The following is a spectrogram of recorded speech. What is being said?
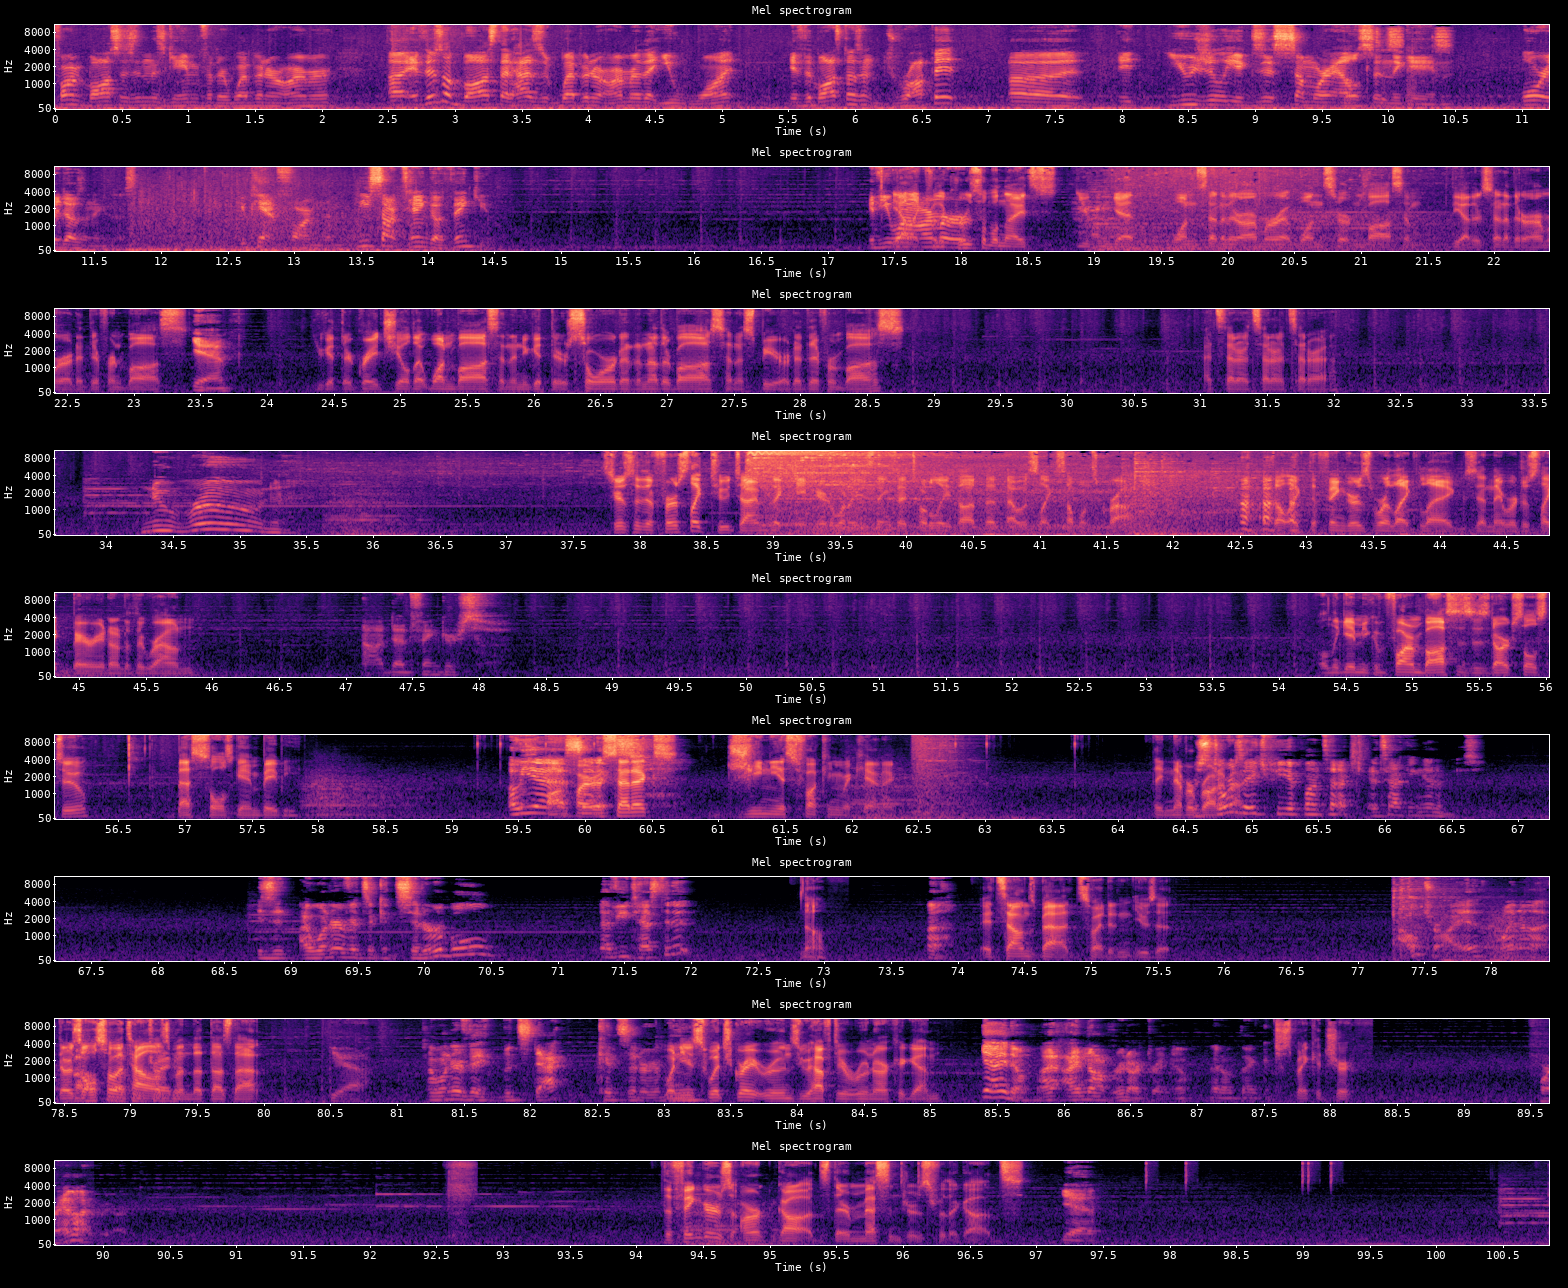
Farm bosses in this game for their weapon or armor. Uh, if there's a boss that has weapon or armor that you want, if the boss doesn't drop it, uh, it usually exists somewhere else in the game. Or it doesn't exist. You can't farm them. Nisak Tango, thank you. If you yeah, want like for the Crucible Knights, you can get one set of their armor at one certain boss and the other set of their armor at a different boss. yeah. You get their great shield at one boss, and then you get their sword at another boss, and a spear at a different boss. Etc. Etc. Etc. New rune. Seriously, the first like two times I came here to one of these things, I totally thought that that was like someone's crotch. I felt like the fingers were like legs, and they were just like buried under the ground. Ah, dead fingers. Only game you can farm bosses is Dark Souls 2. Best Souls game, baby. Oh yeah, Bonfire ascetics. Ascetics, genius fucking mechanic. They never brought Restores it back. HP upon attack, attacking enemies. Is it? I wonder if it's a considerable. Have you tested it? No, Huh. it sounds bad, so I didn't use it. I'll try it. Why not? There's Oh, also a I've tried talisman that does that. Yeah. I wonder if they would stack considerably. When you switch Great Runes, you have to Rune Arc again. Yeah, I know. I, I'm not Runarked right now. I don't think. Just making sure. Or am I Runarked? The fingers aren't gods, they're messengers for the gods. Yeah.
